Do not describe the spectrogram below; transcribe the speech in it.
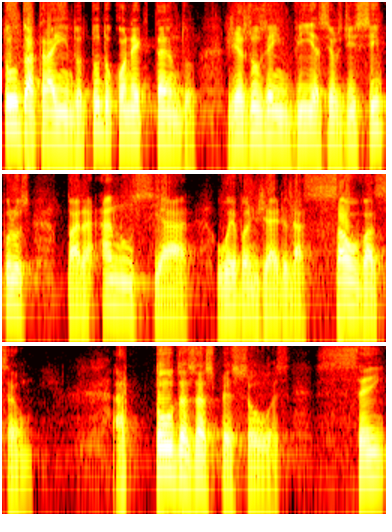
tudo atraindo, tudo conectando, Jesus envia seus discípulos para anunciar o evangelho da salvação a todas as pessoas, sem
